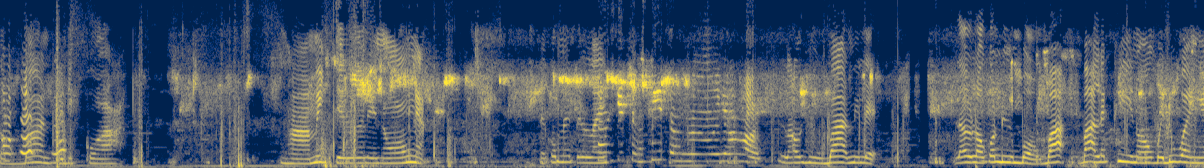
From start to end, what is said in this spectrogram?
กลับบ้านไปดีกว่า หาไม่เจอเลยน้องเนี่ย แต่ก็ไม่เป็นไร ฉันคิดถึงพี่จังเลยอะ เราอยู่บ้านนี่แหละ แล้วเราก็ลืมบอกบ้านบ้านเลขที่น้องไป ด้วยไง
